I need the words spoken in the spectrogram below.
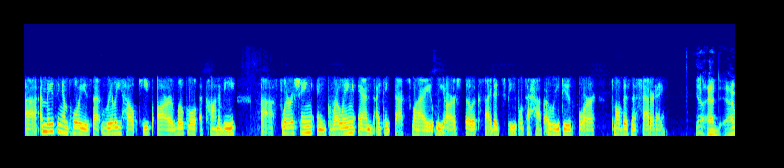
uh, amazing employees that really help keep our local economy uh, flourishing and growing. And I think that's why we are so excited to be able to have a redo for Small Business Saturday. You know, and uh,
